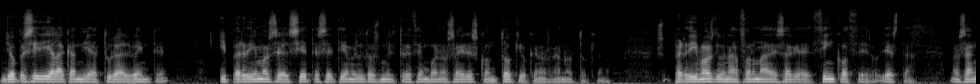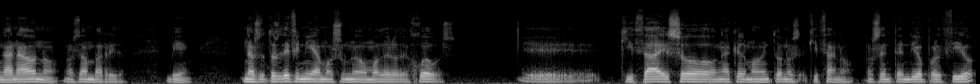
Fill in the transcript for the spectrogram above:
Yo presidía la candidatura del 20 y perdimos el 7 de septiembre del 2013 en Buenos Aires con Tokio, que nos ganó Tokio. ¿no? Perdimos de una forma de esa que 5-0, ya está. Nos han ganado, no, nos han barrido. Bien, nosotros definíamos un nuevo modelo de juegos. Eh, quizá eso en aquel momento, no, quizá no, no se entendió por el CIO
